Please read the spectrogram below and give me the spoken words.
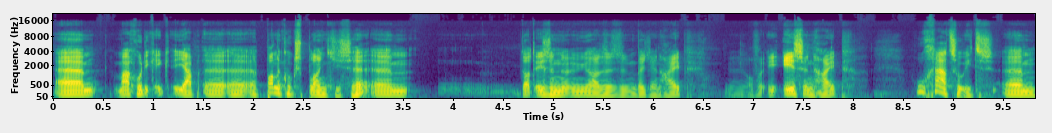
Ehm, maar goed, ik, ik, ja, eh, pannenkoeksplantjes. Hè? Ehm, dat, is een, ja, dat is een beetje een hype. Of is een hype. Hoe gaat zoiets? Ehm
